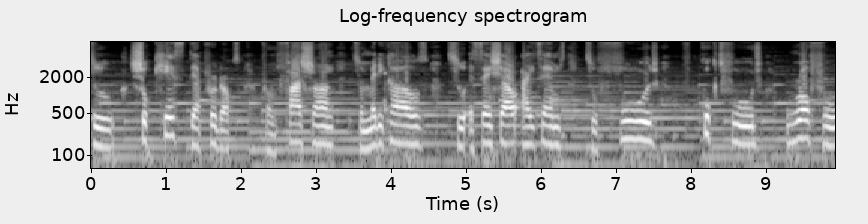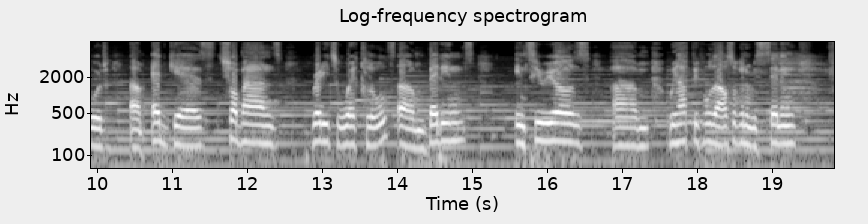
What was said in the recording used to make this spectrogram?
to showcase their products from fashion to medicals to essential items to food, cooked food, raw food, um, headgears, turbans, ready to wear clothes, um, beddings, interiors. Um, we have people that are also going to be selling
